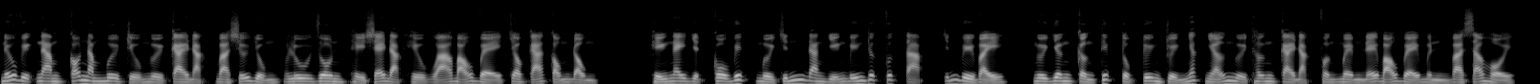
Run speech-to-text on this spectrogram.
nếu Việt Nam có 50 triệu người cài đặt và sử dụng Bluezone thì sẽ đạt hiệu quả bảo vệ cho cả cộng đồng. Hiện nay dịch COVID-19 đang diễn biến rất phức tạp, chính vì vậy, người dân cần tiếp tục tuyên truyền nhắc nhở người thân cài đặt phần mềm để bảo vệ mình và xã hội.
